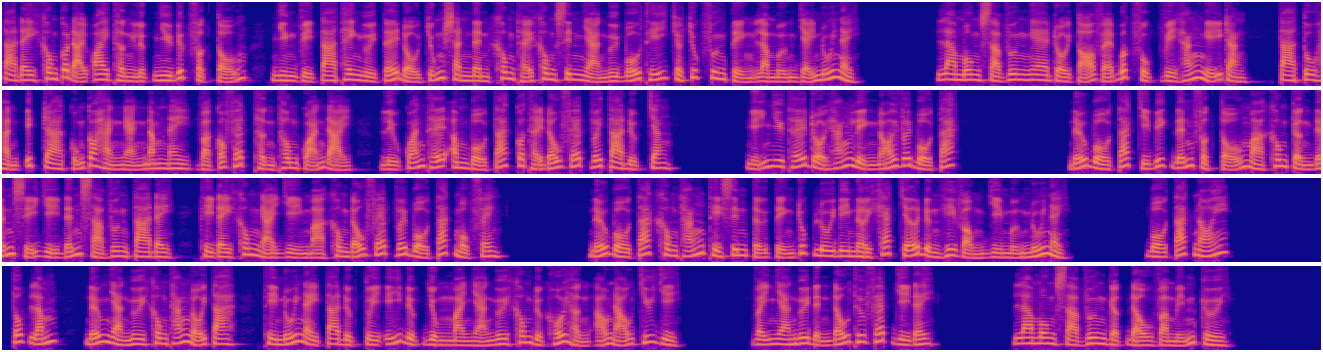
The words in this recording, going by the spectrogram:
Ta đây không có đại oai thần lực như Đức Phật Tổ, nhưng vì ta thay người tế độ chúng sanh nên không thể không xin nhà người bố thí cho chút phương tiện làm mượn dãy núi này. La Môn Xà Vương nghe rồi tỏ vẻ bất phục vì hắn nghĩ rằng, ta tu hành ít ra cũng có hàng ngàn năm nay và có phép thần thông quảng đại, liệu quán thế âm Bồ Tát có thể đấu phép với ta được chăng? Nghĩ như thế rồi hắn liền nói với Bồ Tát. Nếu Bồ Tát chỉ biết đến Phật tổ mà không cần đến sĩ gì đến xà vương ta đây, thì đây không ngại gì mà không đấu phép với Bồ Tát một phen. Nếu Bồ Tát không thắng thì xin tự tiện rút lui đi nơi khác chớ đừng hy vọng gì mượn núi này. Bồ Tát nói. Tốt lắm, nếu nhà ngươi không thắng nổi ta, thì núi này ta được tùy ý được dùng mà nhà ngươi không được hối hận ảo não chứ gì. Vậy nhà ngươi định đấu thứ phép gì đây? La môn xà vương gật đầu và mỉm cười.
